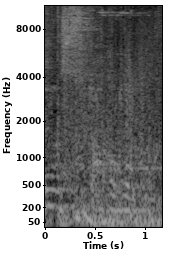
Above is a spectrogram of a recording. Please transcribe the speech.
Unstoppable.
